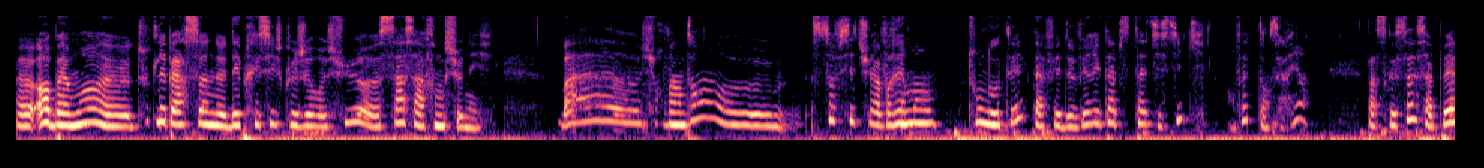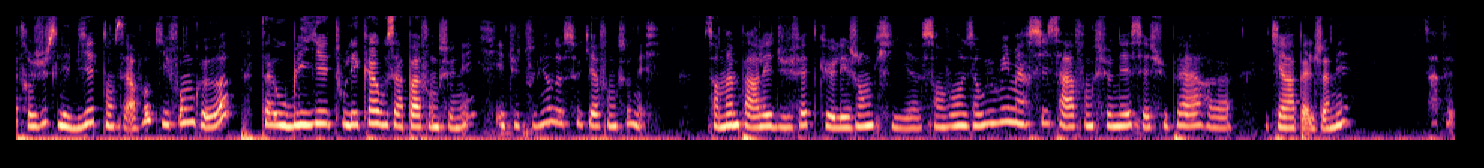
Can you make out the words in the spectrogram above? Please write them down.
euh, Oh ben moi, euh, toutes les personnes dépressives que j'ai reçues, euh, ça, ça a fonctionné. Bah, sur 20 ans, sauf si tu as vraiment tout noté, tu as fait de véritables statistiques, en fait, t'en sais rien. Parce que ça, ça peut être juste les biais de ton cerveau qui font que hop, t'as oublié tous les cas où ça n'a pas fonctionné et tu te souviens de ce qui a fonctionné. Sans même parler du fait que les gens qui s'en vont en disant oui, oui, merci, ça a fonctionné, c'est super, et qui rappellent jamais, ça veut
